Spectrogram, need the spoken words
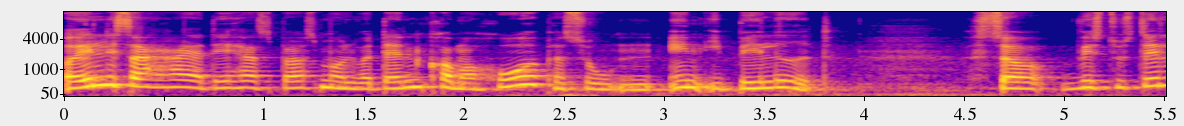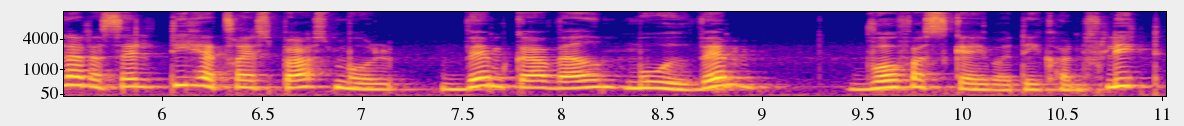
Og endelig så har jeg det her spørgsmål, hvordan kommer hovedpersonen ind i billedet? Så hvis du stiller dig selv de her tre spørgsmål, hvem gør hvad mod hvem, hvorfor skaber det konflikt,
